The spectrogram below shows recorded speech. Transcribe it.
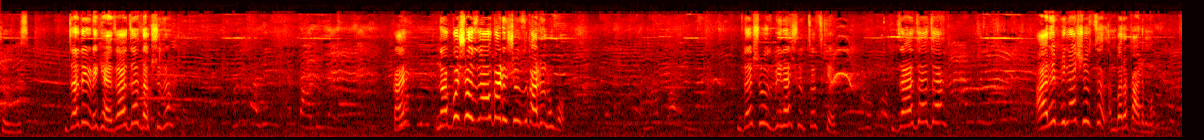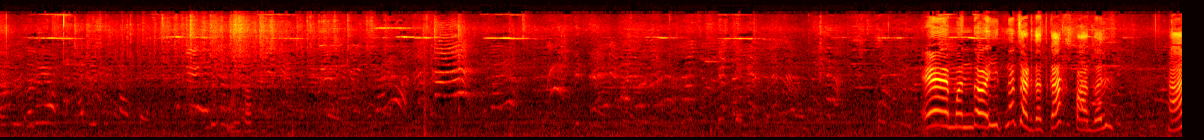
शूज जा तिकडे खेळ जा जा दक्ष जा काय? नको शूज नको काढू शूज काढू नको. जा शूज बिना शूजच खेळ. जा जा जा. अरे बिना शूजच बरं काढ मग. ए मंद इथनं चढतात का? पागल. हा?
